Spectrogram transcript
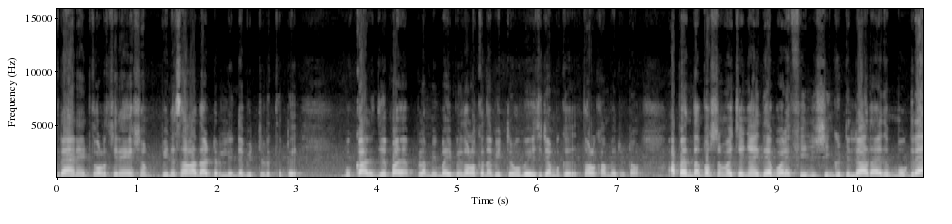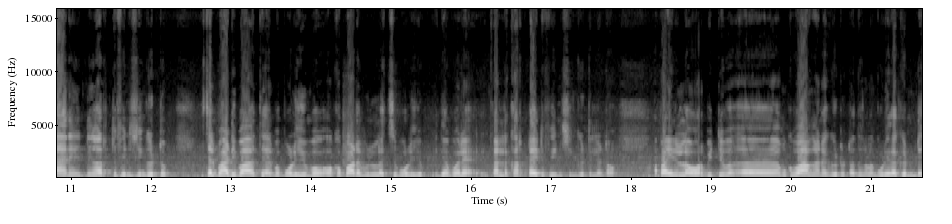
ഗ്രാനൈറ്റ് തുളച്ചതിന് ശേഷം പിന്നെ സാധാ ഡ്രില്ലിന്റെ ബിറ്റ് എടുത്തിട്ട് മുക്കാലിഞ്ച് പ്ലംബിംഗ് പൈപ്പിൽ തുളക്കുന്ന ബിറ്റ് ഉപയോഗിച്ചിട്ട് നമുക്ക് തുളക്കാൻ പറ്റും കേട്ടോ അപ്പോൾ എന്താ പ്രശ്നം വെച്ച് കഴിഞ്ഞാൽ ഇതേപോലെ ഫിനിഷിങ് കിട്ടില്ല. അതായത് ഗ്രാനൈറ്റിന് കറക്റ്റ് ഫിനിഷിങ് കിട്ടും. ചിലപ്പോൾ അടിഭാഗത്ത് ചിലപ്പോൾ പൊളിയുമ്പോൾ ഒക്കെപ്പാട് വിള്ളച്ച് പൊളിയും. ഇതേപോലെ നല്ല കറക്റ്റായിട്ട് ഫിനിഷിങ് കിട്ടില്ല കേട്ടോ അപ്പോൾ അതിനുള്ള ഓർബിറ്റ് നമുക്ക് വാങ്ങാനൊക്കെ കിട്ടും കേട്ടോ നിങ്ങളും കൂടി ഇതൊക്കെ ഉണ്ട്.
